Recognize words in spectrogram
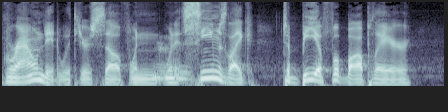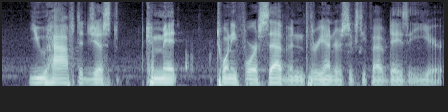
grounded with yourself when when it seems like to be a football player you have to just commit 24/7 365 days a year.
